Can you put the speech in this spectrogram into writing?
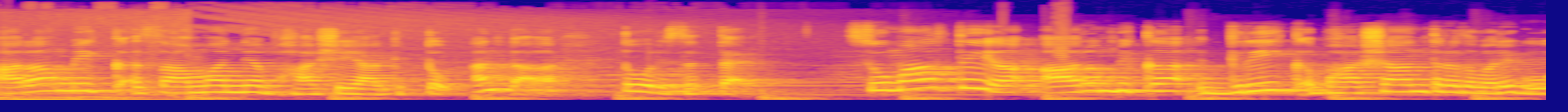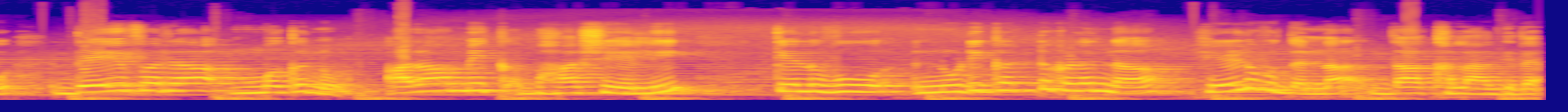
ಅರಾಮಿಕ್ ಸಾಮಾನ್ಯ ಭಾಷೆಯಾಗಿತ್ತು ಅಂತ ತೋರಿಸುತ್ತೆ. ಸುಮಾರ್ತೆಯ ಆರಂಭಿಕ ಗ್ರೀಕ್ ಭಾಷಾಂತರದವರೆಗೂ ದೇವರ ಮಗನು ಅರಾಮಿಕ್ ಭಾಷೆಯಲ್ಲಿ ಕೆಲವು ನುಡಿಗಟ್ಟುಗಳನ್ನು ಹೇಳುವುದನ್ನು ದಾಖಲಾಗಿದೆ.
